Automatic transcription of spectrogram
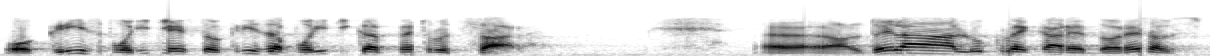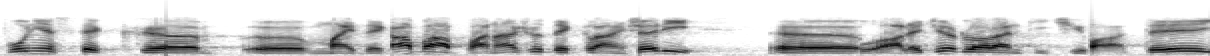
O criză politică este o criză politică pentru țară. Uh, al doilea lucru pe care doresc să-l spun este că uh, mai degrabă apanajul declanșării uh, alegerilor anticipate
